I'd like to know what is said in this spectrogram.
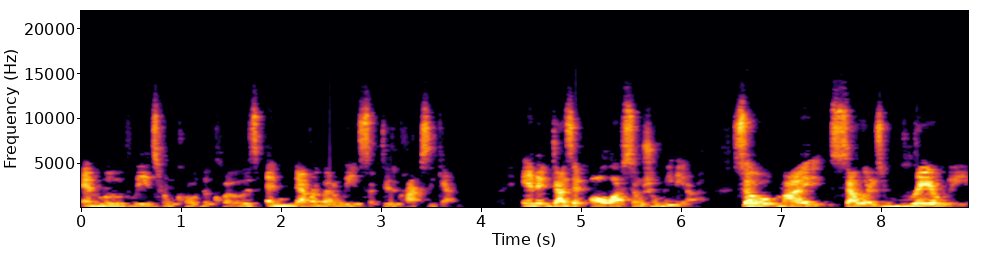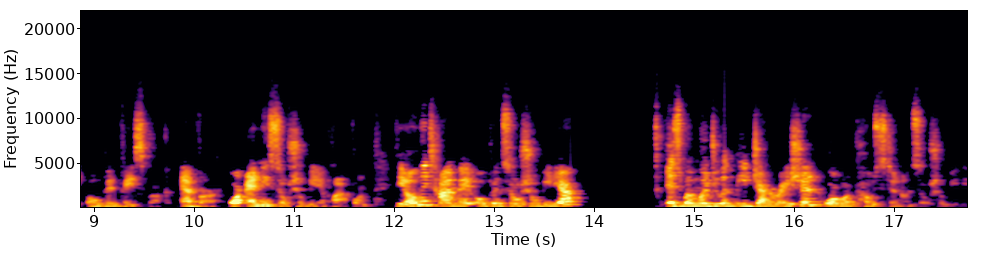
and move leads from cold to close and never let a lead slip through the cracks again. And it does it all off social media. So my sellers rarely open Facebook ever or any social media platform. The only time they open social media is when we're doing lead generation or we're posting on social media.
